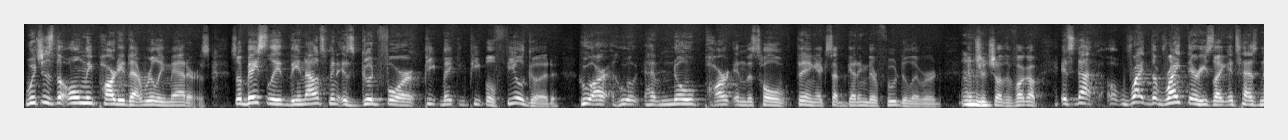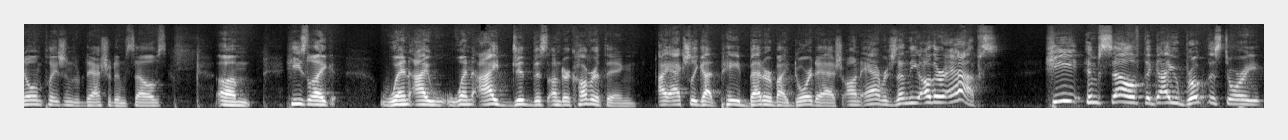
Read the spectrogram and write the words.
which is the only party that really matters. So basically, the announcement is good for pe- making people feel good who are who have no part in this whole thing except getting their food delivered and should shut the fuck up. It's not right. The right there, he's like, it has no implications for dasher themselves. Um, he's like, when I when I did this undercover thing, I actually got paid better by DoorDash on average than the other apps. He himself, the guy who broke the story,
